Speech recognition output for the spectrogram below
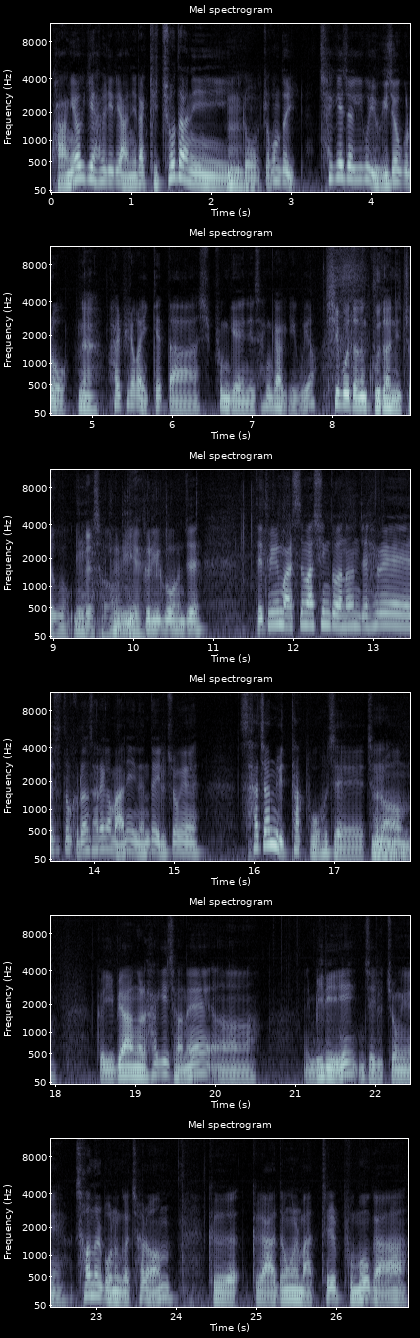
광역이 할 일이 아니라 기초 단위로 음. 조금 더 체계적이고 유기적으로 네. 할 필요가 있겠다 싶은 게 이제 생각이고요. 15대는 구단위 쪽에서 그리, 예. 그리고 이제 대통령이 말씀하신 거는 이제 해외에서도 그런 사례가 많이 있는데 일종의 사전 위탁 보호제처럼 음. 그 입양을 하기 전에 어 미리 이제 일종의 선을 보는 것처럼 그그 아동을 맡을 부모가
